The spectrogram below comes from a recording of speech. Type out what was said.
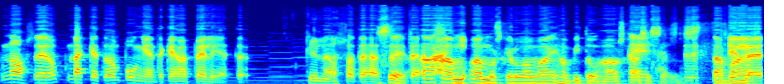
no se näkee, että on pungien tekemä peli, että Kyllä. osaa tehdä se. Am, ammuskelu on vaan ihan vitun hauskaa. Niin, siis, siis, silleen,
